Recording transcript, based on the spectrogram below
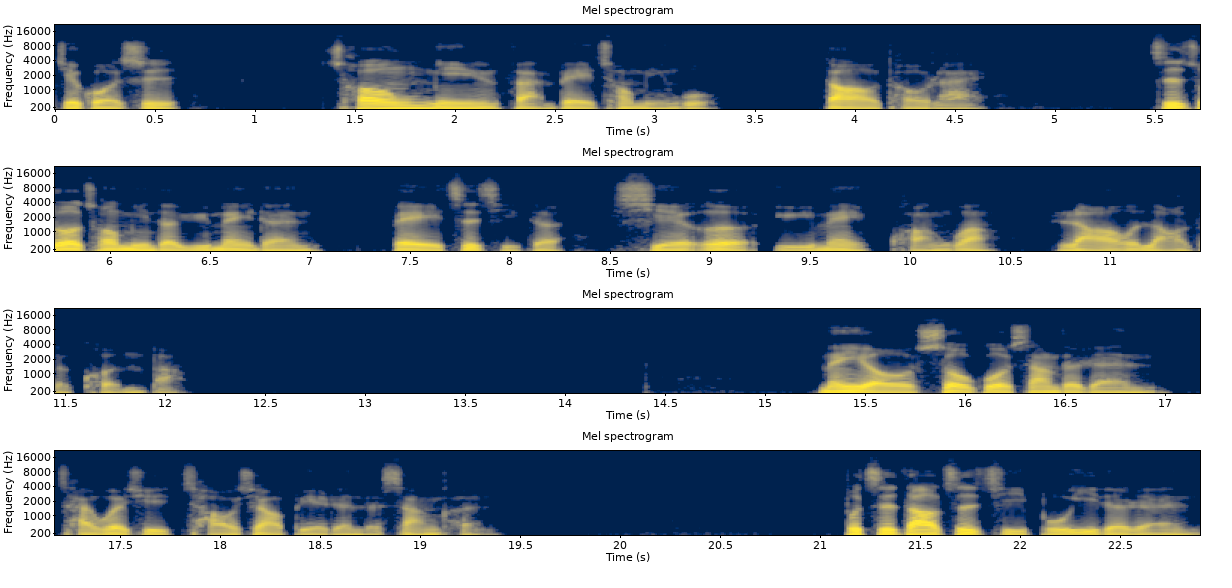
结果是聪明反被聪明误，到头来自作聪明的愚昧人被自己的邪恶、愚昧、狂妄牢牢的捆绑。”没有受过伤的人，才会去嘲笑别人的伤痕；不知道自己不易的人，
